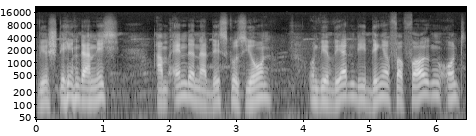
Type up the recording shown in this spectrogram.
Wir stehen da nicht am Ende einer Diskussion und wir werden die Dinge verfolgen und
